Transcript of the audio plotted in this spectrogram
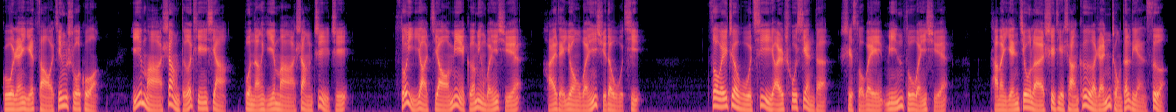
古人也早经说过：“以马上得天下，不能以马上治之。”所以要剿灭革命文学，还得用文学的武器。作为这武器而出现的是所谓民族文学，他们研究了世界上各人种的脸色，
